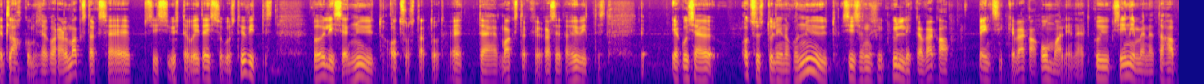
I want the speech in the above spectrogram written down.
et lahkumise korral makstakse siis ühte või teistsugust hüvitist. või oli see nüüd otsustatud, et äh, makstakse ka seda hüvitist ja kui see otsus tuli nagu nüüd, siis on küll ikka väga pentsik ja väga kummaline, et kui üks inimene tahab,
